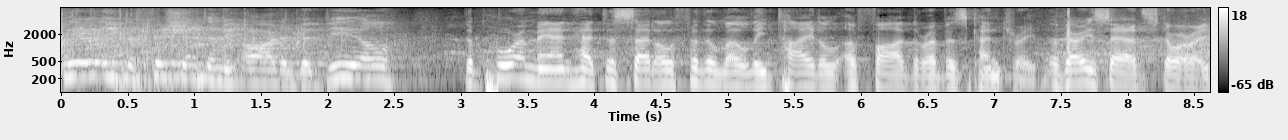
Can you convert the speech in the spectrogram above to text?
Clearly deficient in the art of the deal, the poor man had to settle for the lowly title of father of his country. A very sad story.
